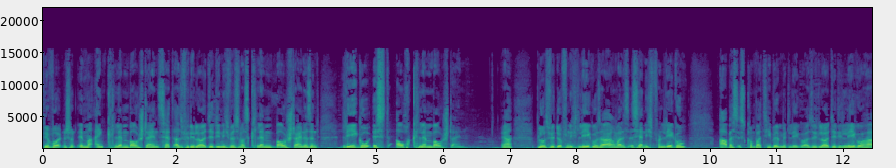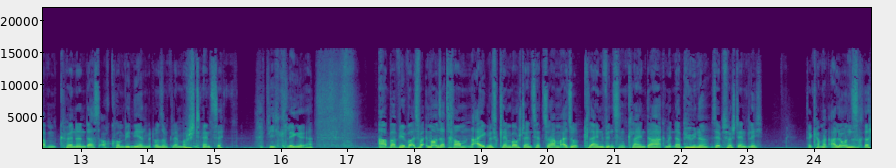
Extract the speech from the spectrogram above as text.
wir wollten schon immer ein Klemmbaustein-Set, also für die Leute, die nicht wissen, was Klemmbausteine sind, Lego ist auch Klemmbaustein. Ja, bloß wir dürfen nicht Lego sagen, weil es ist ja nicht von Lego, aber es ist kompatibel mit Lego. Also die Leute, die Lego haben, können das auch kombinieren mit unserem Klemmbaustein-Set. Wie ich klinge, ja. Aber wir, es war immer unser Traum, ein eigenes Klemmbaustein-Set zu haben. Also kleinen Vincent, kleinen Dark mit einer Bühne, selbstverständlich. Dann kann man alle unsere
